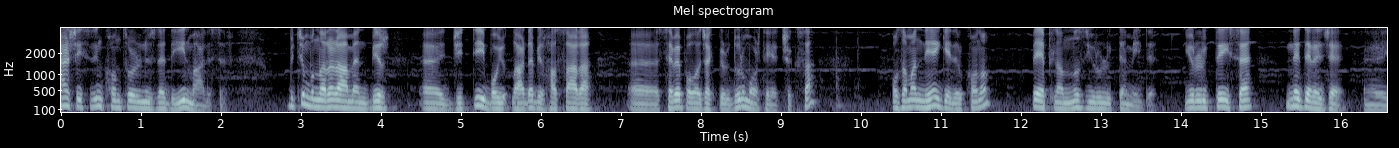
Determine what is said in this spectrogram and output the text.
her şey sizin kontrolünüzde değil maalesef. Bütün bunlara rağmen bir e, ciddi boyutlarda bir hasara e, sebep olacak bir durum ortaya çıksa o zaman neye gelir konu? B planınız yürürlükte miydi? Yürürlükte ise ne derece e,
